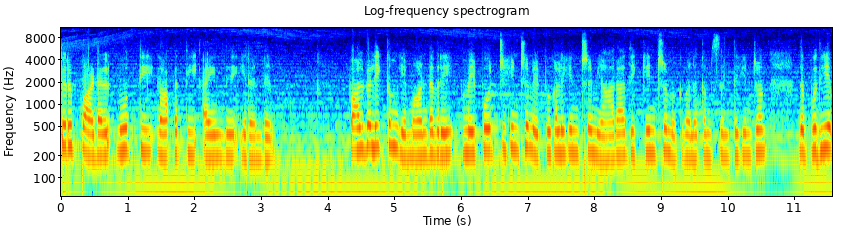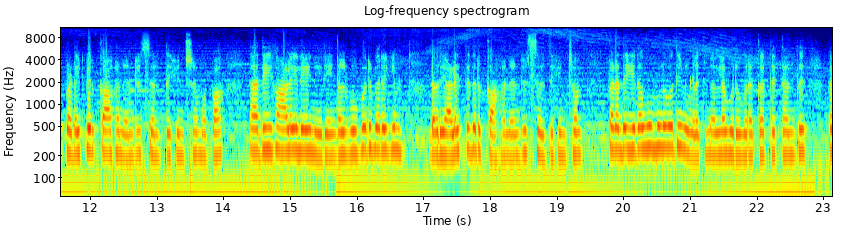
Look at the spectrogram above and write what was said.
திருப்பாடல் நூற்றி நாற்பத்தி ஐந்து இரண்டு. வாழ்வளிக்கும் எம்மாண்டவரே உம்மை போற்றுகின்ற மெப்புகழுகின்ற ஆராதிக்கின்ற முக வணக்கம் செலுத்துகின்றோம். இந்த புதிய படைப்பிற்காக நன்றி செலுத்துகின்றோம் அப்பா. அதிகாலையிலே நீர் எங்கள் ஒவ்வொருவரையும் அவரை அழைத்ததற்காக நன்றி செலுத்துகின்றோம். கடந்த இரவு முழுவதும் எங்களுக்கு நல்ல ஒரு உறக்கத்தை தந்து இந்த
